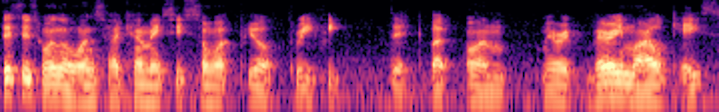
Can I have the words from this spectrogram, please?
this is one of the ones that kind of makes you somewhat feel three feet thick, but on very, very mild case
